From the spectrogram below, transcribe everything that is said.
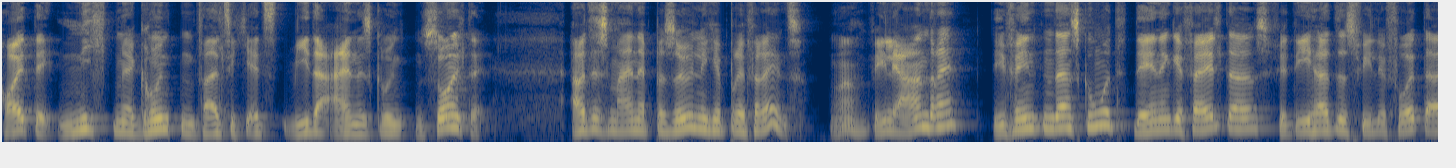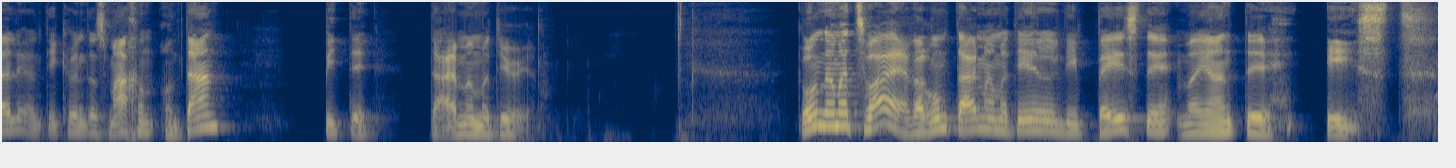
heute nicht mehr gründen, falls ich jetzt wieder eines gründen sollte. Aber das ist meine persönliche Präferenz. Ja, viele andere, die finden das gut, denen gefällt das, für die hat das viele Vorteile und die können das machen. Und dann bitte Diamond Material. Grund Nummer zwei, warum Timer Material die beste Variante ist.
